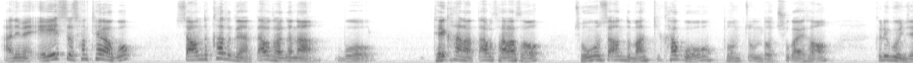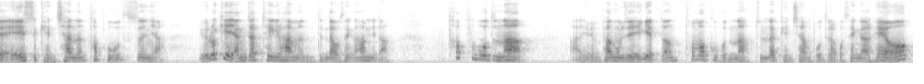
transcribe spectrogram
아니면 AS 선택하고 사운드 카드 그냥 따로 달거나 뭐 DAC 하나 따로 달아서 좋은 사운드 만끽하고 돈 좀 더 추가해서 그리고 이제 AS 괜찮은 터프보드 쓰느냐. 이렇게 양자택일 하면 된다고 생각합니다. 터프보드나 아니면 방금 전에 얘기했던 토마호크 보드나 둘 다 괜찮은 보드라고 생각을 해요.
